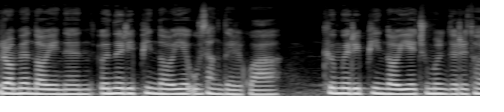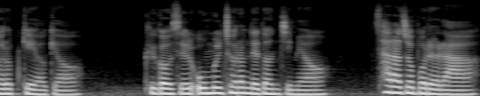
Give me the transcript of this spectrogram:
그러면 너희는 은을 입힌 너희의 우상들과 금을 입힌 너희의 주물들을 더럽게 여겨 그것을 오물처럼 내던지며 사라져 버려라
